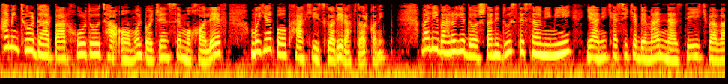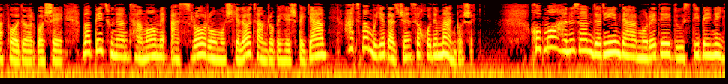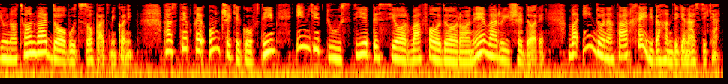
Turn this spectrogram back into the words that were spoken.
همینطور در برخورد و تعامل با جنس مخالف باید با پرهیزگاری رفتار کنیم. ولی برای داشتن دوست صمیمی یعنی کسی که به من نزدیک و وفادار باشه و بتونم تمام اسرار و مشکلاتم رو بهش بگم حتما باید از جنس خود من باشه. خب ما هنوزم داریم در مورد دوستی بین یوناتان و داوود صحبت می‌کنیم. پس طبق اون چه که گفتیم این یه دوستی بسیار وفادارانه و ریشه داره و این دو نفر خیلی به همدیگه نزدیکن.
